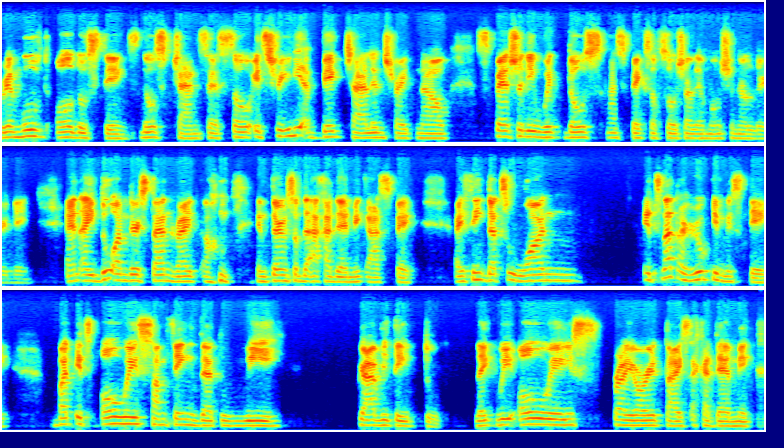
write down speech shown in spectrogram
removed all those things, those chances. So it's really a big challenge right now, especially with those aspects of social emotional learning. And I do understand, right, um, in terms of the academic aspect, I think that's one, it's not a rookie mistake, but it's always something that we gravitate to. Like we always prioritize academic,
